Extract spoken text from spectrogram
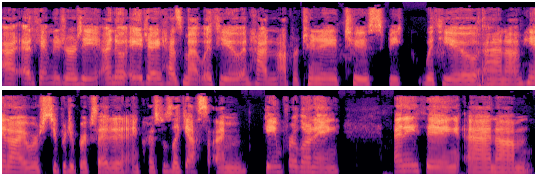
at Camp New Jersey. I know AJ has met with you and had an opportunity to speak with you, and um, he and I were super duper excited. And Chris was like, "Yes, I'm game for learning anything." And um,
